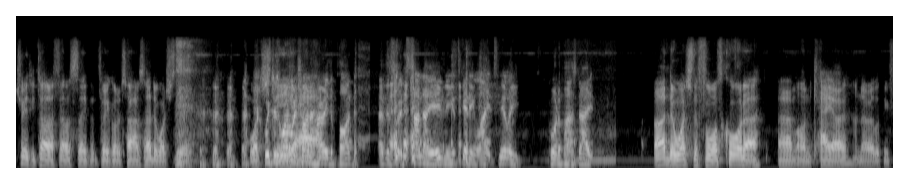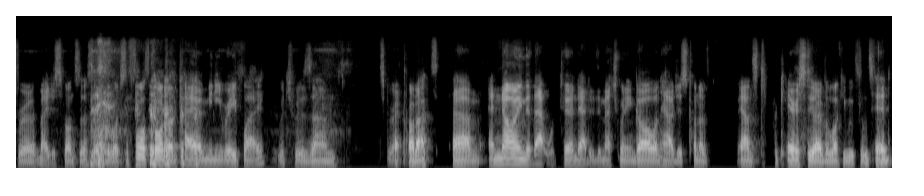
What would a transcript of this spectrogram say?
Truth be told, I fell asleep at three quarter times. So I had to watch the. Watch Which is the, why we're trying to uh, hurry the pod. And this, it's Sunday evening. It's getting late. It's nearly quarter past eight. I had to watch the fourth quarter um, on Kayo. I know we're looking for a major sponsor, so I had to watch the fourth quarter on Kayo Mini Replay, which was um, it's a great product. Um, and knowing that that turned out to be the match-winning goal and how it just kind of bounced precariously over Lachie Whitfield's head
